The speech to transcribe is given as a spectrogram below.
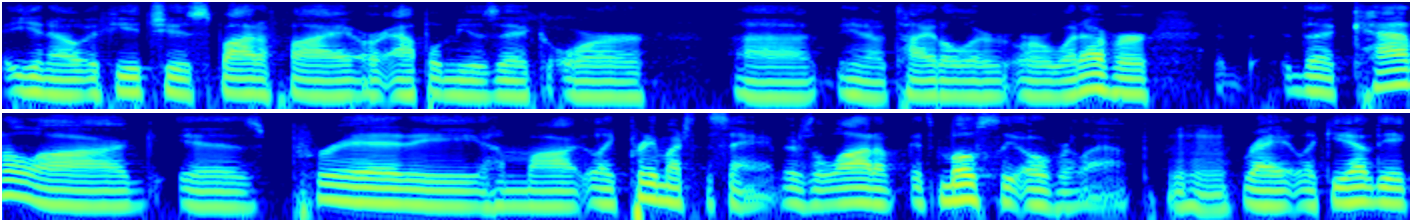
you know, if you choose Spotify or Apple Music or uh, you know, Tidal or or whatever, the catalog is pretty homo- like pretty much the same. There's a lot of it's mostly overlap, mm-hmm. right? Like you have the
